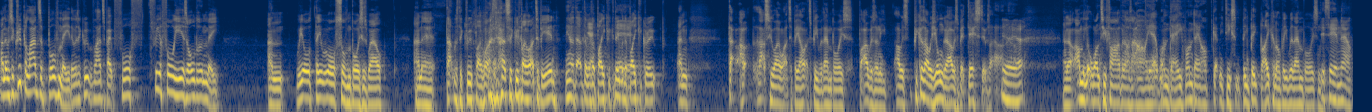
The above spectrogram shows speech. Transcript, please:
and there was a group of lads above me. There was a group of lads about four, three or four years older than me, and we all they were all Southern boys as well. And uh, that was the group I wanted. That's the group I wanted to be in. You know, that they Yeah. were the biker. They Yeah, were the biker group, and that I, that's who I wanted to be. I wanted to be with them boys. But I was only I was because I was younger. I was a bit dissed. It was like, oh, Yeah, no. yeah. And I, I'm a little one two five, and I was like, oh yeah, one day, one day I'll get me decent big big bike, and I'll be with them boys. And Do you see him now?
